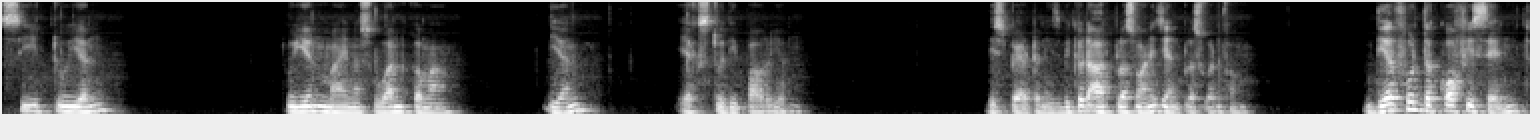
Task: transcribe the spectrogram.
c2n 2n minus 1 comma n x to the power n. This pattern is because r plus 1 is n plus 1 form therefore the coefficient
